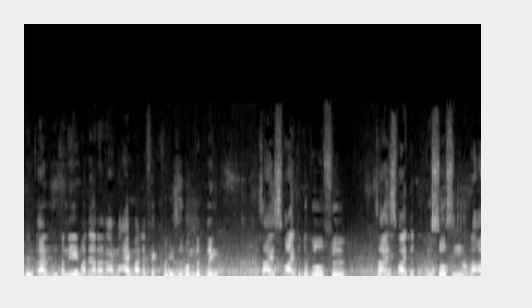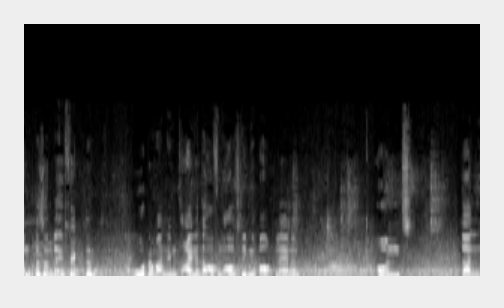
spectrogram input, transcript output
nimmt einen Unternehmer, der dann einen Einmaleffekt für diese Runde bringt, sei es weitere Würfel, sei es weitere Ressourcen oder andere Sondereffekte. Oder man nimmt eine der offen ausliegenden Baupläne und dann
